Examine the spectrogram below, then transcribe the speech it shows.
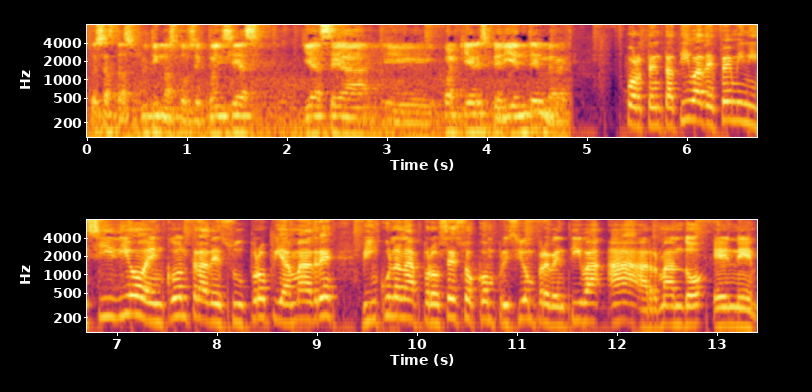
pues hasta sus últimas consecuencias, ya sea eh, cualquier expediente, me por tentativa de feminicidio en contra de su propia madre, vinculan a proceso con prisión preventiva a Armando N.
